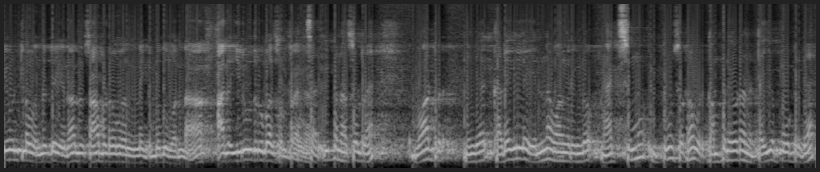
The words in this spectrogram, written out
ஈவெண்ட்ல வந்துட்டு ஏதாவது சாப்பிடணும்னு நினைக்கும் போது வந்தா அதை இருபது ரூபாய் சொல்றாங்க. சார் இப்போ நான் சொல்கிறேன் வாட்டர் நீங்கள் கடைகளில் என்ன வாங்குறீங்களோ மேக்ஸிமம் இப்பவும் சொல்கிறேன் ஒரு கம்பெனியோட நான் டைப் போட்டிருக்கேன்.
